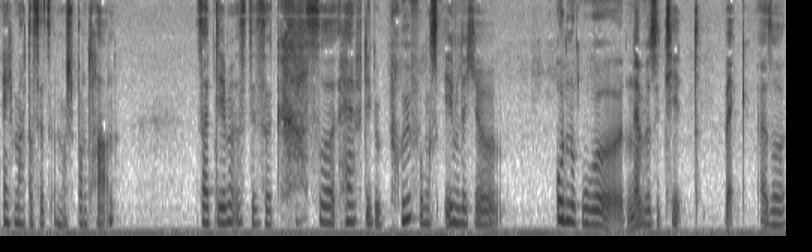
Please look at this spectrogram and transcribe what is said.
Ich mache das jetzt immer spontan. Seitdem ist diese krasse, heftige, prüfungsähnliche Unruhe, Nervosität weg. Also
